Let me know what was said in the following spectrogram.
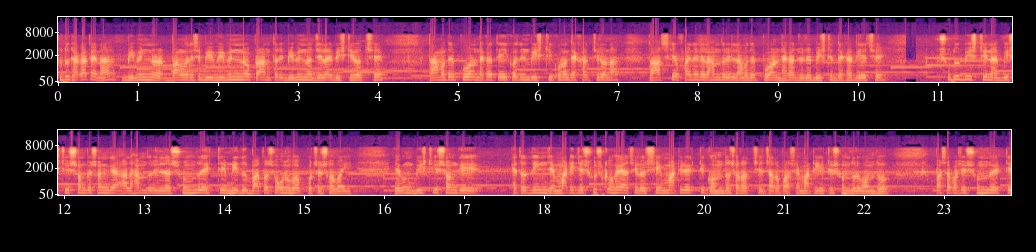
শুধু ঢাকাতে না, বিভিন্ন বাংলাদেশের বি- বিভিন্ন প্রান্তরে, বিভিন্ন জেলায় বৃষ্টি হচ্ছে। তা আমাদের পুরান ঢাকাতে এই কদিন বৃষ্টি কোনো দেখা ছিল না। তো আজকে ফাইনালি আলহামদুলিল্লাহ আমাদের পুরান ঢাকা জুড়ে বৃষ্টির দেখা দিয়েছে। শুধু বৃষ্টি না, বৃষ্টির সঙ্গে সঙ্গে আলহামদুলিল্লাহ সুন্দর একটি মৃদু বাতাসও অনুভব করছে সবাই। এবং বৃষ্টির সঙ্গে এতদিন যে মাটি যে শুষ্ক হয়ে আছিল, সেই মাটিরও একটি গন্ধ ছড়াচ্ছে, চারপাশে মাটি একটি সুন্দর গন্ধ। পাশাপাশি সুন্দর একটি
